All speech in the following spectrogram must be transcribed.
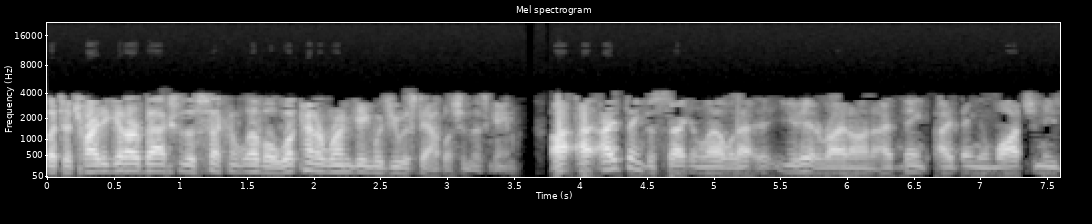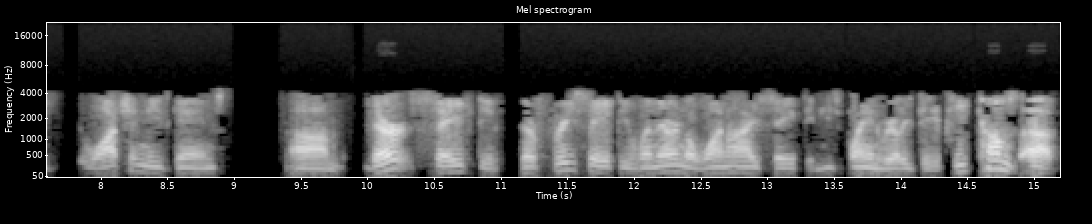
but to try to get our backs to the second level, what kind of run game would you establish in this game? I, I think the second level that you hit it right on. I think I think in watching these watching these games, um, their safety, their free safety, when they're in the one high safety, he's playing really deep. He comes up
